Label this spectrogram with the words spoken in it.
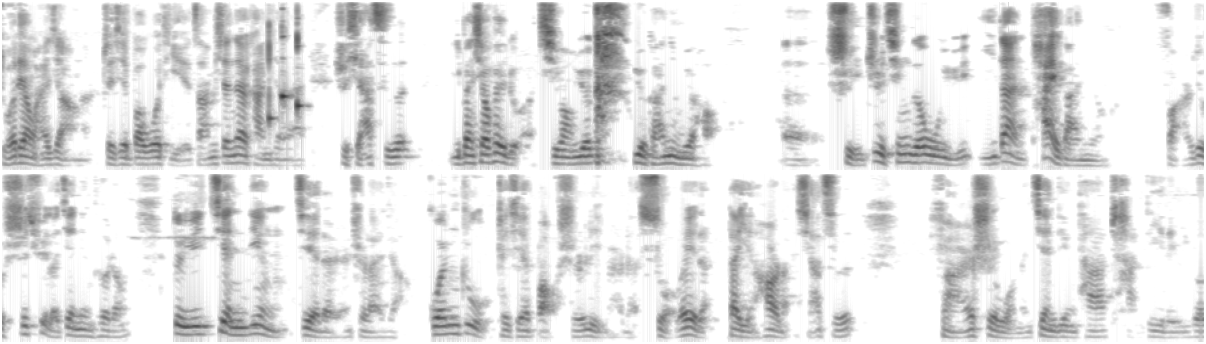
昨天我还讲了，这些包裹体咱们现在看起来是瑕疵，一般消费者期望越越干净越好。呃，水至清则无鱼，一旦太干净，反而就失去了鉴定特征。对于鉴定界的人士来讲，关注这些宝石里面的所谓的带引号的瑕疵，反而是我们鉴定它产地的一个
